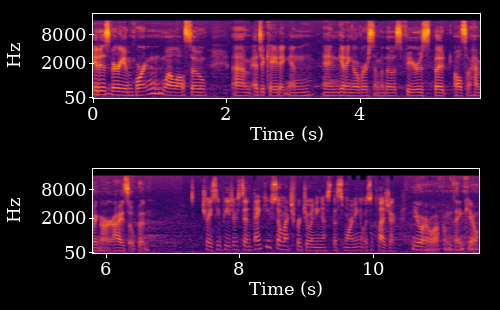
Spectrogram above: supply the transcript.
it is very important while also um, educating and, and getting over some of those fears but also having our eyes open. Tracy Peterson, thank you so much for joining us this morning. It was a pleasure. You are welcome. Thank you.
